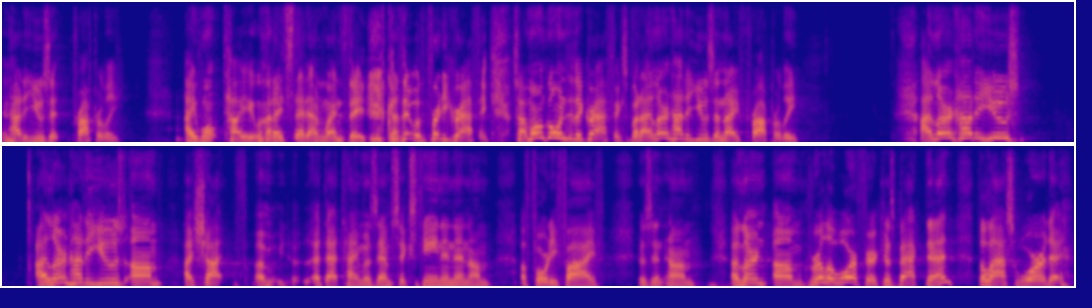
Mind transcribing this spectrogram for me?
and how to use it properly. I won't tell you what I said on Wednesday because it was pretty graphic. So I won't go into the graphics, but I learned how to use a knife properly. I learned how to use, I learned how to use um, I shot, um, at that time it was M16 and then um, a 45. It was in, um, I learned um, guerrilla warfare because back then, the last war that,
